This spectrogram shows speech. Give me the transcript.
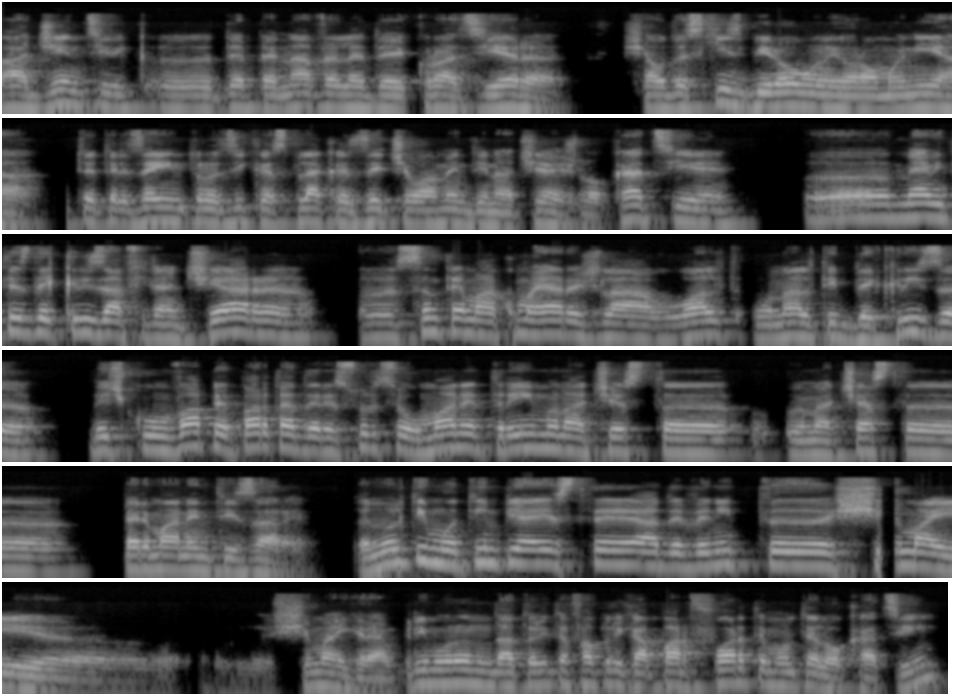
agenții de pe navele de croazieră și au deschis biroul în România. Te trezeai într-o zi că îți pleacă 10 oameni din aceeași locație. Uh, mi-amintesc de criza financiară, uh, suntem acum iarăși la un alt, un alt tip de criză, deci cumva pe partea de resurse umane trăim în, această, în această permanentizare. În ultimul timp ea este, a devenit uh, și mai, și mai grea. În primul rând, datorită faptului că apar foarte multe locații,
